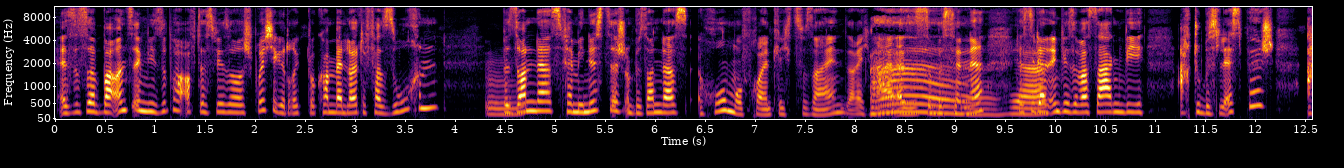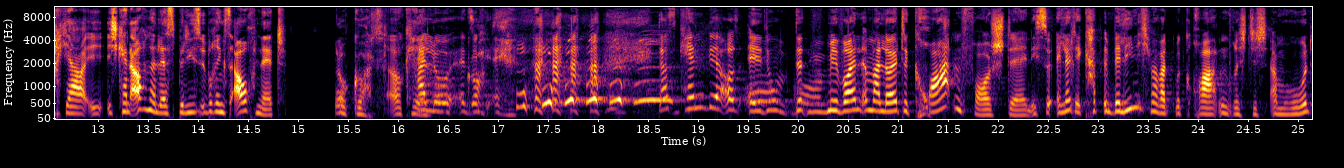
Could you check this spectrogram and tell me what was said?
es ist so bei uns irgendwie super oft, dass wir so Sprüche gedrückt bekommen, wenn Leute versuchen, besonders feministisch und besonders homofreundlich zu sein, sag ich mal. also es ist so ein bisschen, ne? Dass ja. sie dann irgendwie sowas sagen wie, ach, du bist lesbisch? Ach ja, ich, kenne auch eine Lesbe, die ist übrigens auch nett. Oh Gott. Okay. Hallo, also, das kennen wir aus, ey, du, d- mir wollen immer Leute Kroaten vorstellen. Ich so, ey Leute, ich hab in Berlin nicht mal was mit Kroaten richtig am Hut.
